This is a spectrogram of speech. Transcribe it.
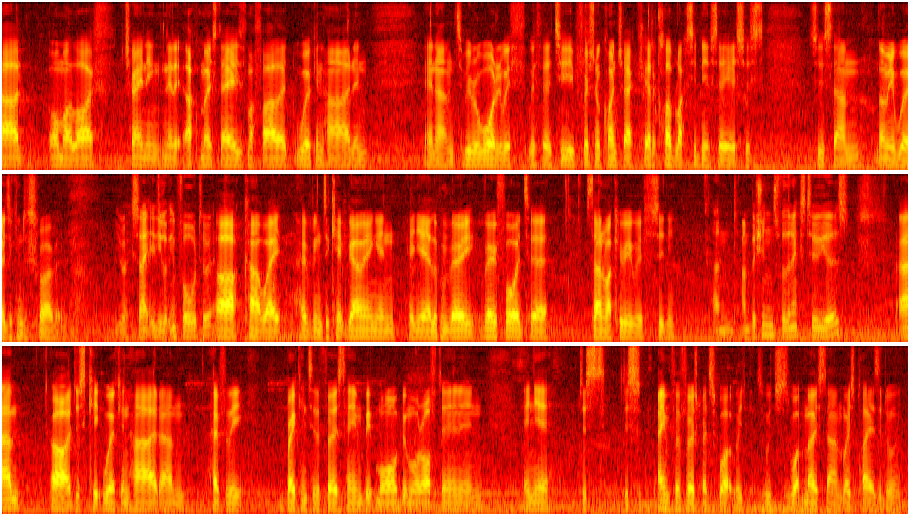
hard all my life, training nearly like most days with my father, working hard, and and um, to be rewarded with with a two-year professional contract at a club like Sydney FC, it's just it's just um, not many words that can describe it. You excited? You looking forward to it? Oh, can't wait. Hoping to keep going, and, and yeah, looking very very forward to starting my career with Sydney. And ambitions for the next two years? Um, oh, just keep working hard. Um, hopefully, break into the first team a bit more, a bit more often, and and yeah, just just aim for first grade spot, which, which is what most um, most players are doing.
